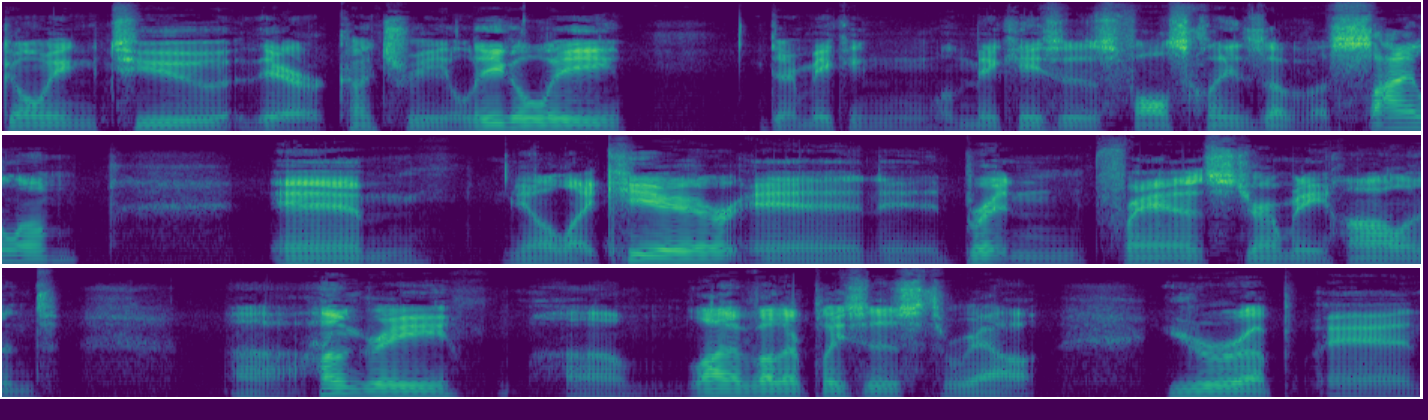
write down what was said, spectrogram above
going to their country legally. They're making, in many cases, false claims of asylum. And, you know, like here and in Britain, France, Germany, Holland, uh, Hungary, um, a lot of other places throughout Europe and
